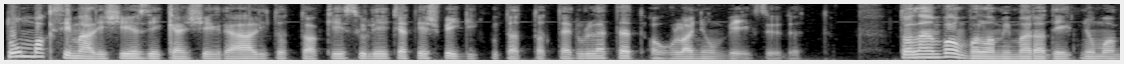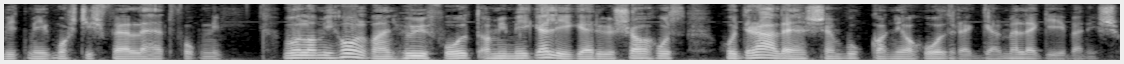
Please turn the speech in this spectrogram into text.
Tom maximális érzékenységre állította a készüléket, és végigkutatta a területet, ahol a nyom végződött. Talán van valami maradéknyom, amit még most is fel lehet fogni. Valami halvány hőfolt, ami még elég erős ahhoz, hogy rá lehessen bukkanni a hold reggel melegében is.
